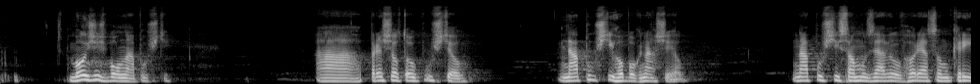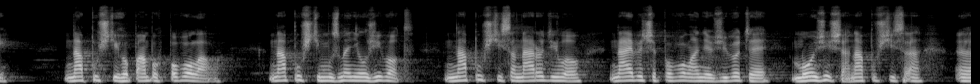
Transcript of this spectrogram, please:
Mojžiš bol na púšti. A prešiel tou púšťou. Na púšti ho Boh našiel. Na pušti sa mu zjavil v horiacom kry. Na pušti ho pán Boh povolal. Na pušti mu zmenil život. Na pušti sa narodilo najväčšie povolanie v živote Mojžiša. Na pušti sa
